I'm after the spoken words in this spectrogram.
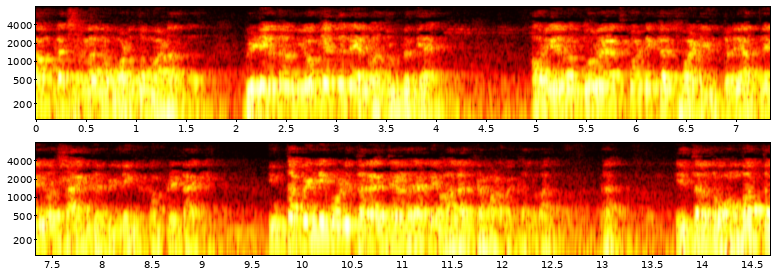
ಕಾಂಪ್ಲೆಕ್ಸ್ ಗಳನ್ನ ಒಡೆದು ಮಾಡೋದು. ಬಿಡಿಯೋದು ಯೋಗ್ಯತೆನೇ ಇಲ್ವಾ ದುಡ್ಡಿಗೆ? ಅವ್ರಿಗೇನೋ ಒಂದು ನೂರೈವತ್ತು ಕೋಟಿ ಖರ್ಚು ಮಾಡಿ ಬರೀ ಹದಿನೈದು ವರ್ಷ ಆಗಿದೆ ಬಿಲ್ಡಿಂಗ್ ಕಂಪ್ಲೀಟ್ ಆಗಿ. ಇಂಥ ಬಿಲ್ಡಿಂಗ್ ಹೊಡಿತಾರೆ ಅಂತ ಹೇಳಿದ್ರೆ ನೀವು ಆಲೋಚನೆ ಮಾಡ್ಬೇಕಲ್ವಾ? ಈ ತರದ ಒಂಬತ್ತು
